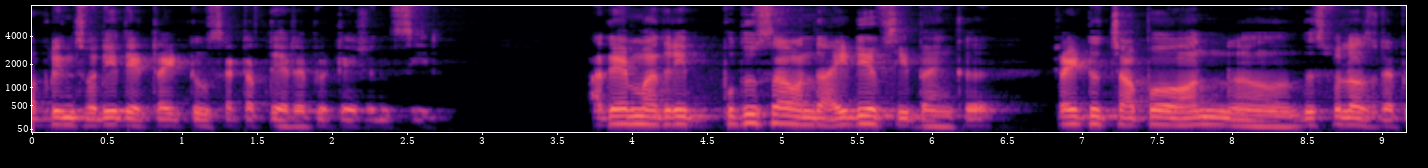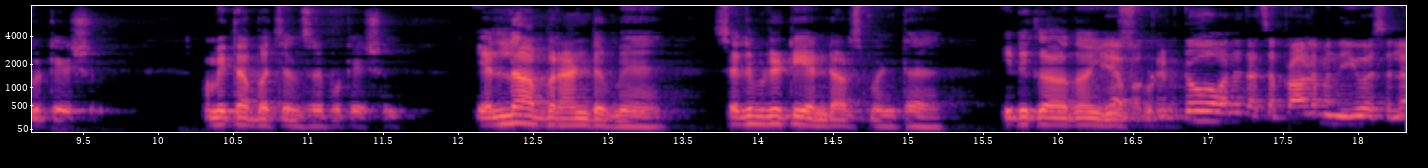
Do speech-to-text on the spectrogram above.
அப்படின்னு சொல்லி they try to set up their reputation seal அதே மாதிரி புதுசாக வந்த ஐடிஎஃப்சி பேங்க்கு try to chop on this fellow's reputation Amitabh Bachchan's reputation எல்லா பிராண்டுமே செலிப்ரிட்டி என்டார்ஸ்மெண்ட்டை இதுக்காக தான் யூஸ் இப்போ கிரிப்டோ வந்து தட்ஸ் ப்ராப்ளம் இந்த யூஎஸ்ல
